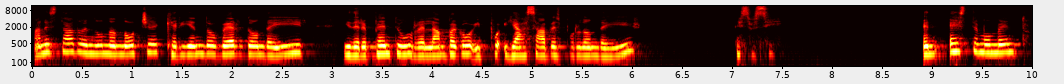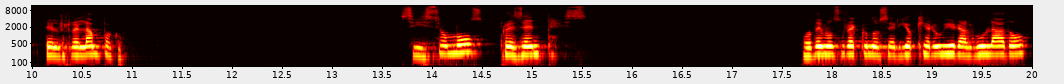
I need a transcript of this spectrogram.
han estado en una noche queriendo ver dónde ir y de repente un relámpago y ya sabes por dónde ir. Eso sí, en este momento del relámpago, si somos presentes, podemos reconocer, yo quiero ir a algún lado,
